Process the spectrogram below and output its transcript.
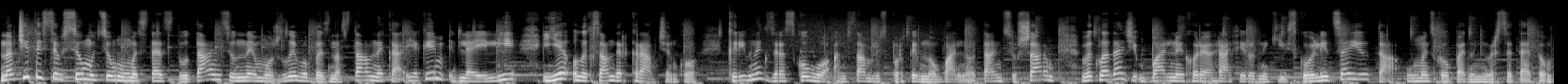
Навчитися всьому цьому мистецтву танцю неможливо без наставника, яким для Іллі є Олександр Кравченко, керівник зразкового ансамблю спортивного бального танцю Шарм, викладач бальної хореографії Родниківського ліцею та Уманського педуніверситету.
